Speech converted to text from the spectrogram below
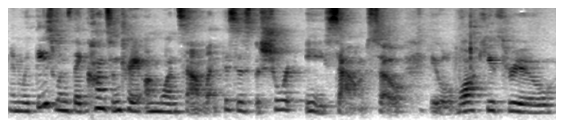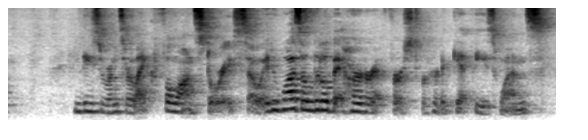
And with these ones, they concentrate on one sound. Like this is the short E sound. So it will walk you through these ones are like full-on stories. So it was a little bit harder at first for her to get these ones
